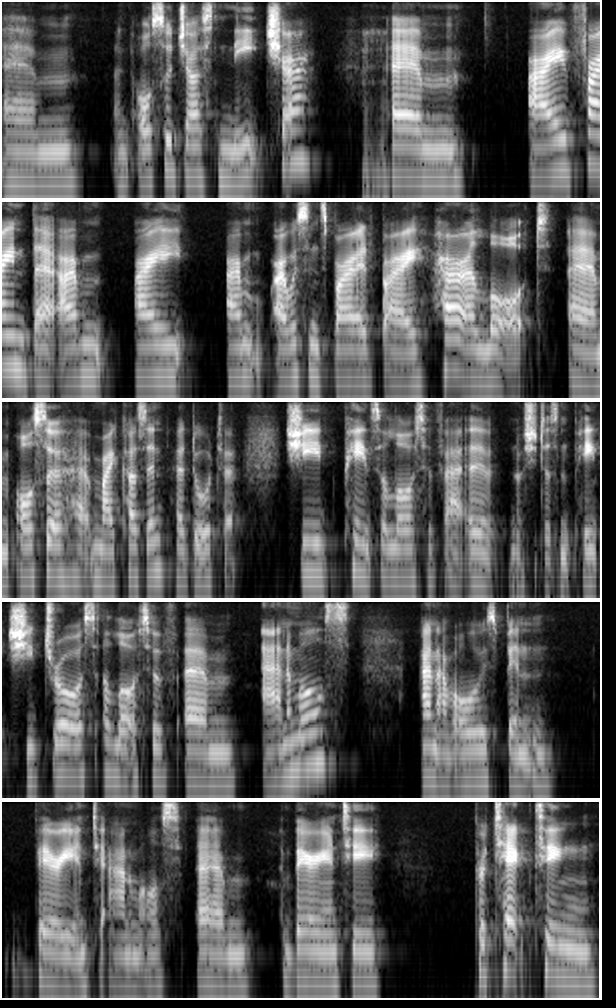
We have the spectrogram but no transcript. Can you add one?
um, and also just nature. Um, I find that I'm I I'm I was inspired by her a lot. Um, also, her, my cousin, her daughter, she paints a lot of. Uh, no, she doesn't paint. She draws a lot of um, animals, and I've always been very into animals. Um, very into protecting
